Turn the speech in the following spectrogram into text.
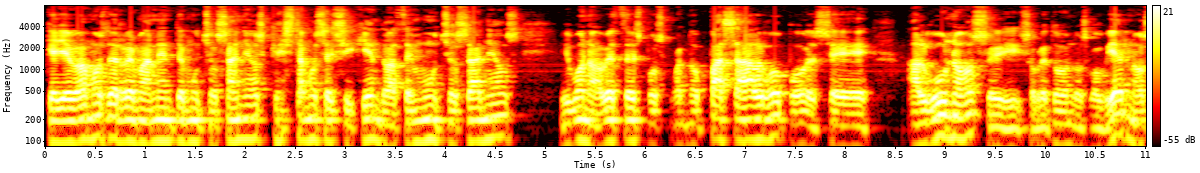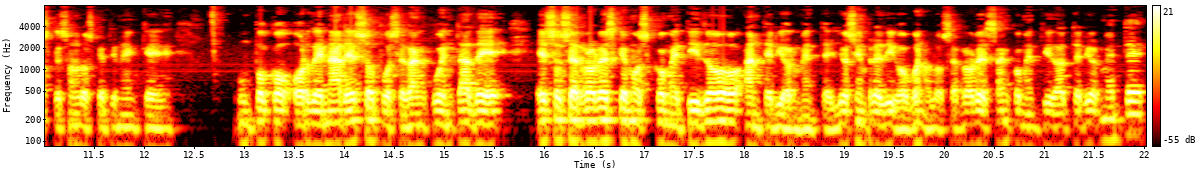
que llevamos de remanente muchos años, que estamos exigiendo hace muchos años y bueno, a veces pues cuando pasa algo pues... Eh, algunos, y sobre todo en los gobiernos, que son los que tienen que un poco ordenar eso, pues se dan cuenta de esos errores que hemos cometido anteriormente. Yo siempre digo, bueno, los errores se han cometido anteriormente,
